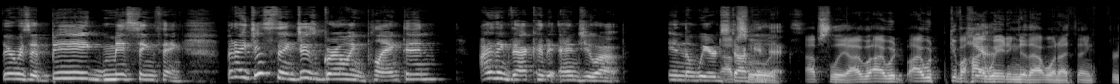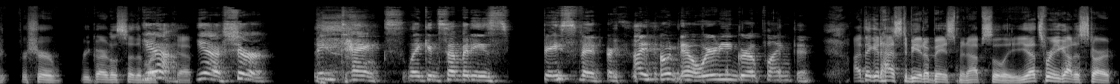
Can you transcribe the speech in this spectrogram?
There was a big missing thing. But I just think just growing plankton, I think that could end you up in the weird Absolutely. stock index. Absolutely. I, w- I would I would give a high yeah. weighting to that one, I think, for for sure, regardless of the market yeah, cap. Yeah, sure. Big tanks, like in somebody's basement or I don't know. Where do you grow plankton? I think it has to be in a basement, absolutely. That's where you got to start.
